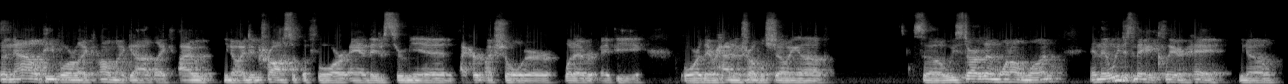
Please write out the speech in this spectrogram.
So now people are like, oh my God, like I, you know, I did CrossFit before and they just threw me in, I hurt my shoulder, whatever it may be, or they were having trouble showing up. So we start them one on one and then we just make it clear, hey, you know,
